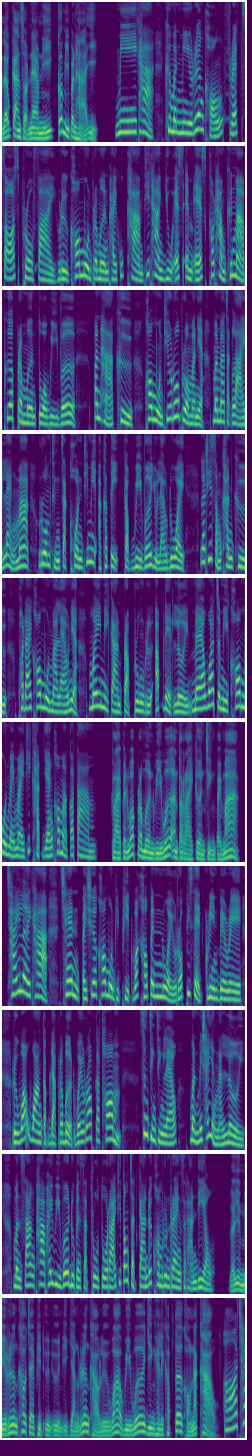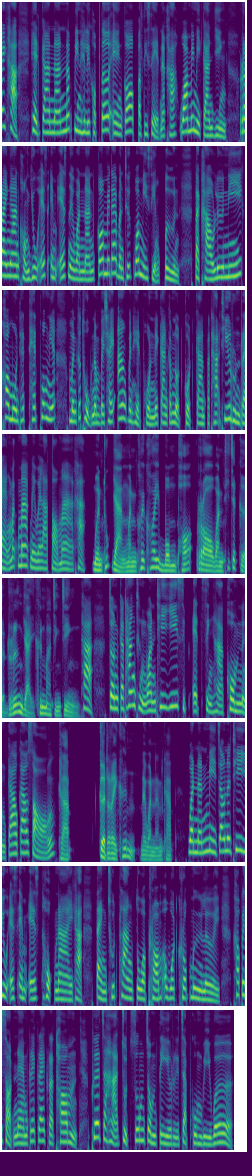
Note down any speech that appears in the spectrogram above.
แล้วการสอดแนมนี้ก็มีปัญหาอีก มีค่ะ คือมันมีเรื่องของ threat source profile หรือข้อมูลประเมินภัยคุกคามที่ทาง USMS เขาทำขึ้นมาเพื่อประเมินตัว Weaver ปัญหาคือข้อมูลที่รวบรวมมาเนี่ยมันมาจากหลายแหล่งมาก รวมถึงจากคนที่มีอคติกับ Weaver อยู่แล้วด้วย และที่สำคัญคือ พอได้ข้อมูลมาแล้วเนี่ยไม่มีการปรับปรุงหรืออัปเดตเลย แม้ว่าจะมีข้อมูลใหม่ๆ ที่ขัดแย้งเข้ามาก็ตาม กลายเป็นว่าประเมินวีเวอร์อันตรายเกินจริงไปมากใช่เลยค่ะ เช่น ไปเชื่อข้อมูลผิดๆ ว่าเขาเป็นหน่วยรบพิเศษ Green Beret หรือว่าวางกับดักระเบิดไว้รอบกระท่อม ซึ่งจริง ๆ แล้วมันไม่ใช่อย่างนั้นเลย มันสร้างภาพให้วีเวอร์ดูเป็นศัตรูตัวร้ายที่ต้องจัดการด้วยความรุนแรงสถานเดียว แล้วยังมีเรื่องเข้าใจผิดอื่น ๆ อีกอย่างเรื่องข่าวลือว่าวีเวอร์ยิงเฮลิคอปเตอร์ของนักข่าว อ๋อ ใช่ค่ะ เหตุการณ์นั้นนักบินเฮลิคอปเตอร์เองก็ปฏิเสธนะคะ ว่าไม่มีการยิง รายงานของ USMS ในวันนั้นก็ไม่ได้บันทึกว่ามีเสียงปืน แต่ข่าวลือนี้ข้อมูลเท็จๆพวกนี้มันก็ถูกนำไปใช้อ้างเป็นเหตุผลในการกำหนดกฎการประทะที่รุนแรงมาก ๆ ในเวลาต่อมาค่ะ เหมือนทุกอย่างมันค่อย ๆ บ่มเพาะรอวันที่จะเกิดเรื่องใหญ่ขึ้นมาจริง ๆ ค่ะ จนกระทั่งถึงวันที่ 21 สิงหาคม 19 2592 ครับ เกิดอะไรขึ้นในวันนั้นครับ วันนั้นมีเจ้าหน้าที่ USMS 6 นายค่ะ แต่งชุดพลางตัวพร้อมอาวุธครบมือเลย เข้าไปสอดแนมใกล้ๆกระท่อม เพื่อจะหาจุดซุ่มโจมตีหรือจับกลุ่มวีเวอร์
